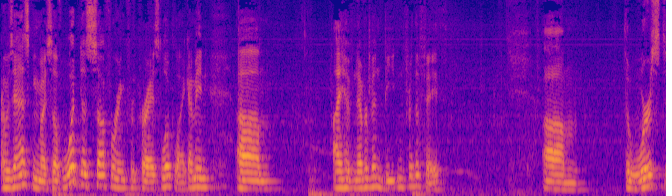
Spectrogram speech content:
I was asking myself, what does suffering for Christ look like? I mean, um, I have never been beaten for the faith. Um, the worst,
